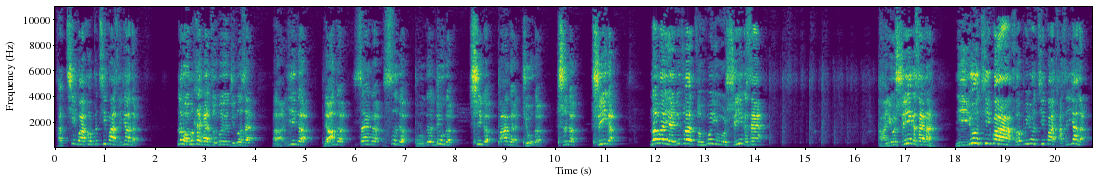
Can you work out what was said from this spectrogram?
它替卦和不替卦是一样的。那我们看看总共有几座山啊？一个、两个、三个、四个、五个、六个、七个、八个、九个、十个、十一个。那么也就是说，总共有十一个山，啊，有十一个山呢。你用替卦和不用替卦，它是一样的，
